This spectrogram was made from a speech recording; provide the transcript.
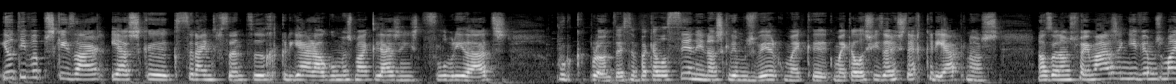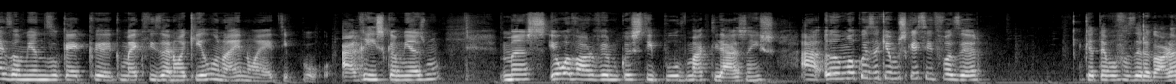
Eu estive a pesquisar e acho que, que, será interessante recriar algumas maquilhagens de celebridades, porque pronto, é sempre aquela cena e nós queremos ver como é que, como é que elas fizeram. Isto é recriar, porque nós, nós olhamos para a imagem e vemos mais ou menos o que é que, como é que fizeram aquilo, não é? Não é tipo à risca mesmo. Mas eu adoro ver-me com este tipo de maquilhagens. Ah, uma coisa que eu me esqueci de fazer, que até vou fazer agora,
